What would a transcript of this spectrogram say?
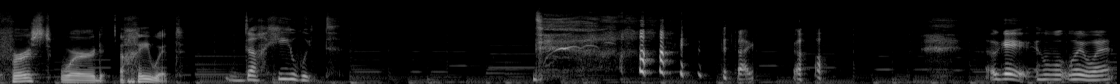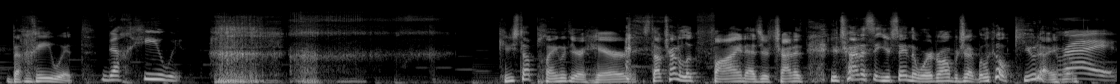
first word, achiwit. Dahiwit. Okay, wait, what? Dachiwit. Dahiwit. Can you stop playing with your hair? Stop trying to look fine as you're trying to. You're trying to say you're saying the word wrong, but you're like, but look how cute I am. Right.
